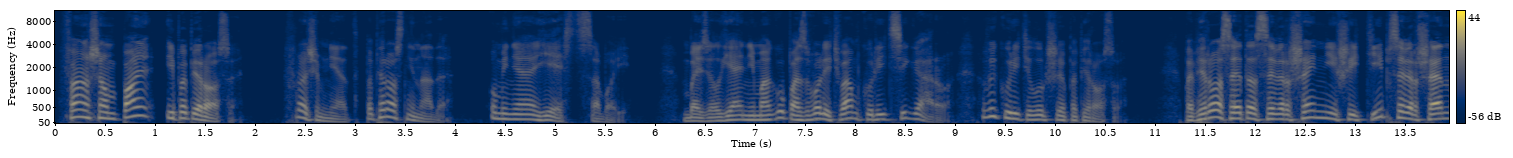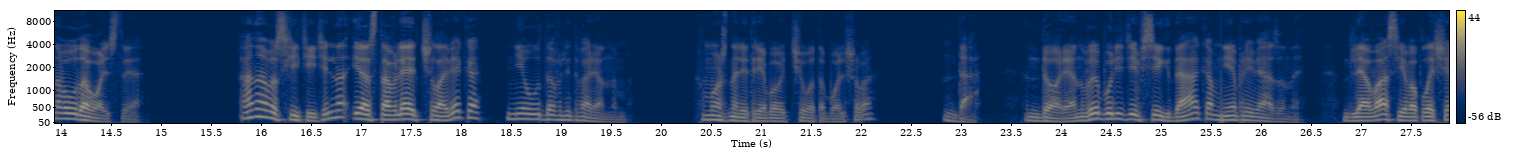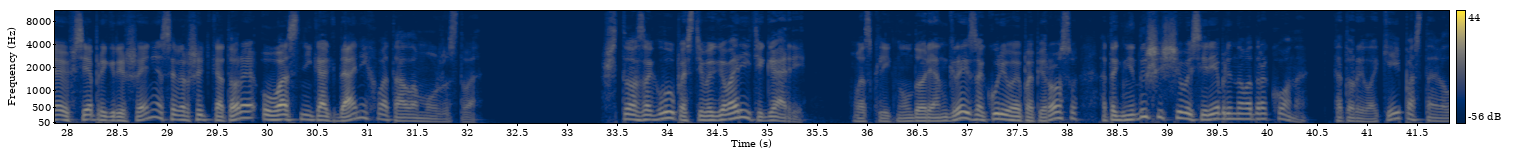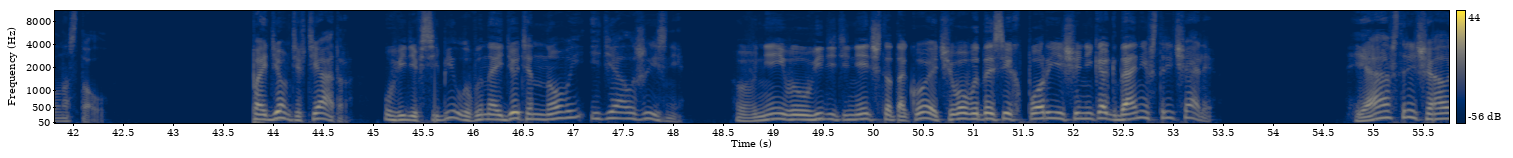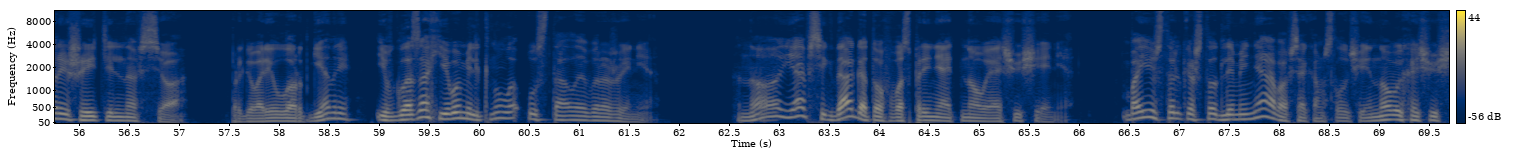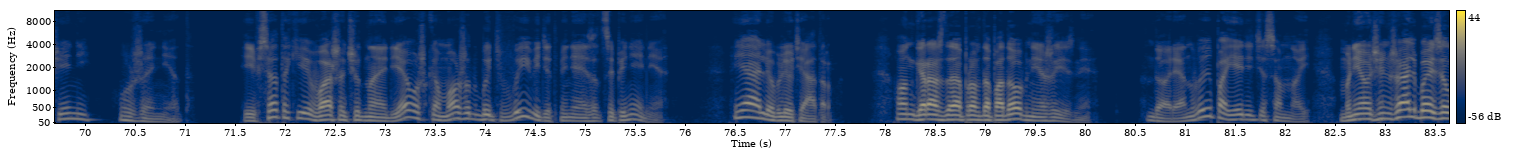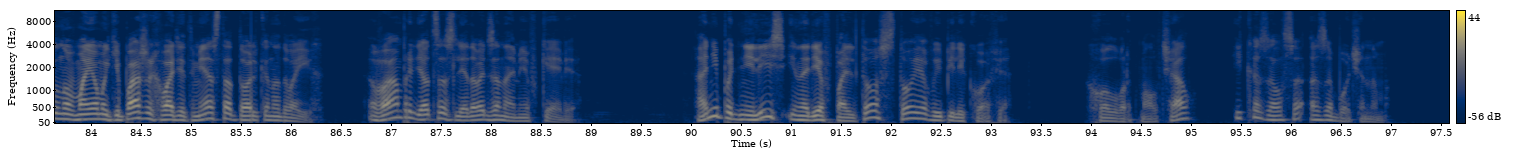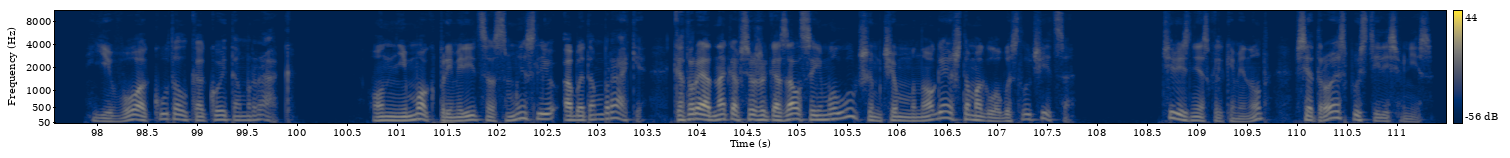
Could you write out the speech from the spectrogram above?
Фан-шампань и папиросы. Впрочем, нет, папирос не надо. У меня есть с собой. Безил, я не могу позволить вам курить сигару. Вы курите лучше папиросу. Папироса — это совершеннейший тип совершенного удовольствия. Она восхитительна и оставляет человека неудовлетворенным. Можно ли требовать чего-то большего? Да. Дориан, вы будете всегда ко мне привязаны. Для вас я воплощаю все прегрешения, совершить которые у вас никогда не хватало мужества. «Что за глупости вы говорите, Гарри?» — воскликнул Дориан Грей, закуривая папиросу от огнедышащего серебряного дракона, который лакей поставил на стол. «Пойдемте в театр. Увидев Сибиллу, вы найдете новый идеал жизни. В ней вы увидите нечто такое, чего вы до сих пор еще никогда не встречали». «Я встречал решительно все», — проговорил лорд Генри, и в глазах его мелькнуло усталое выражение. Но я всегда готов воспринять новые ощущения. Боюсь только, что для меня, во всяком случае, новых ощущений уже нет. И все-таки ваша чудная девушка, может быть, выведет меня из оцепенения. Я люблю театр. Он гораздо правдоподобнее жизни. Дориан, вы поедете со мной. Мне очень жаль, Безил, но в моем экипаже хватит места только на двоих. Вам придется следовать за нами в Кеве. Они поднялись и, надев пальто, стоя выпили кофе. Холвард молчал и казался озабоченным. Его окутал какой-то мрак. Он не мог примириться с мыслью об этом браке, который, однако, все же казался ему лучшим, чем многое, что могло бы случиться. Через несколько минут все трое спустились вниз.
